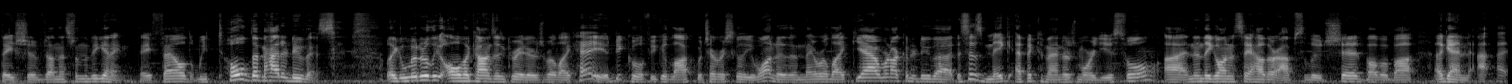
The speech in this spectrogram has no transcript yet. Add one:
They should have done this from the beginning. They failed. We told them how to do this. Like literally all the content creators were like hey it'd be cool if you could lock whichever skill you wanted and they were like yeah we're not going to do that. This says make epic commanders more useful uh, and then they go on to say how they're absolute shit blah blah blah. Again I, I,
